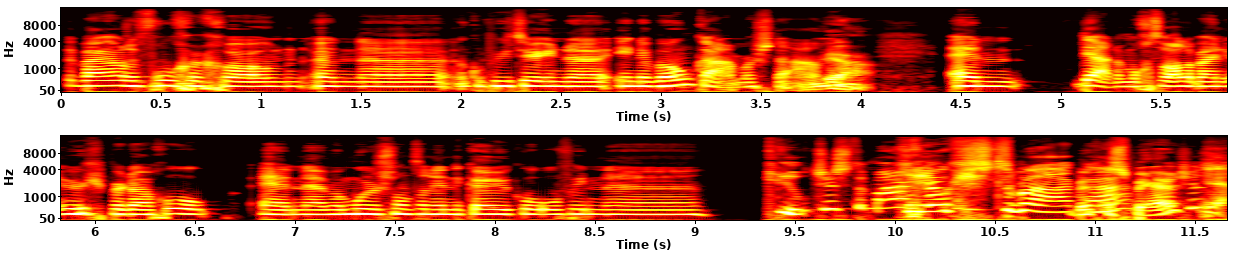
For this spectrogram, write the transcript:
Wij hadden vroeger gewoon een, eh, een computer in de, in de woonkamer staan. Ja. En ja, dan mochten we allebei een uurtje per dag op. En eh, mijn moeder stond dan in de keuken of in Krieltjes te maken? krieltjes te maken. Met asperges? Ja.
